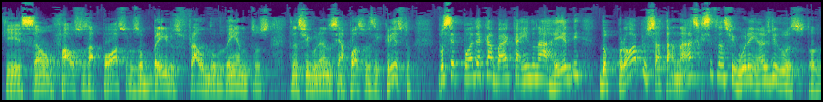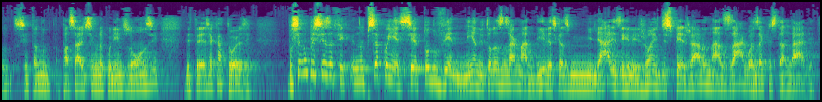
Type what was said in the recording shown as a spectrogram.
que são falsos apóstolos, obreiros fraudulentos, transfigurando-se em apóstolos de Cristo, você pode acabar caindo na rede do próprio Satanás que se transfigura em anjo de luz. Estou citando a passagem de 2 Coríntios 11, de 13 a 14. Você não precisa, não precisa conhecer todo o veneno e todas as armadilhas que as milhares de religiões despejaram nas águas da cristandade.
